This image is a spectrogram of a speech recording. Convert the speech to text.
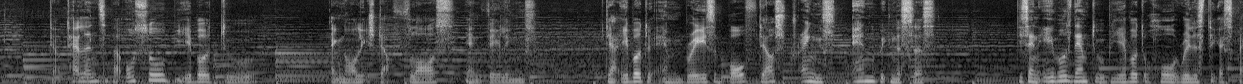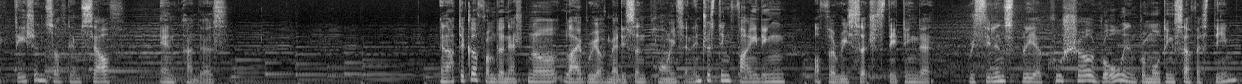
their talents, but also be able to acknowledge their flaws and failings. They are able to embrace both their strengths and weaknesses. This enables them to be able to hold realistic expectations of themselves and others. An article from the National Library of Medicine points an interesting finding of a research stating that resilience play a crucial role in promoting self-esteem.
